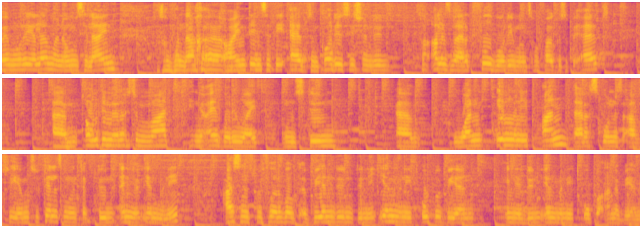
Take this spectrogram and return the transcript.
Goeiemôre julle, my naam is Elaine. Ons gaan vandag 'n uh, high intensity abs en cardio session doen. Ons gaan alles werk full body, maar ons gaan fokus op die abs. Ehm um, al wat jy nodig mat en jou eie body weight. Ons doen ehm um, 1 1 minuut aan, 30 sekondes af. So jy moet soveel as moontlik doen in jou 1 minuut. As ons byvoorbeeld 'n been doen, doen jy 1 minuut op 'n been en jy doen 1 minuut op 'n ander been.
